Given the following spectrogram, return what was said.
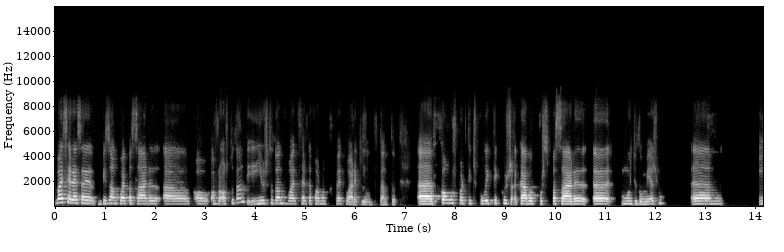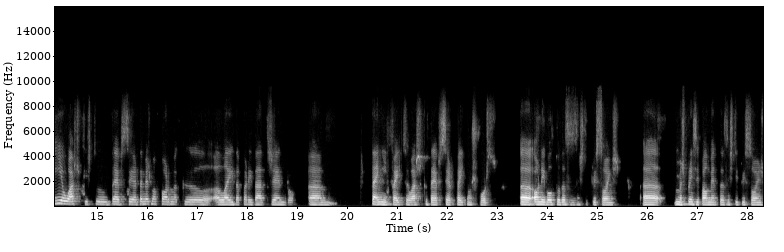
vai ser essa visão que vai passar uh, ao, ao, estudante e, o estudante vai, de certa forma, perpetuar aquilo. Portanto, uh, com os partidos políticos acaba por se passar uh, muito do mesmo. Um, e eu acho que isto deve ser da mesma forma que a lei da paridade de género um, tem efeitos, eu acho que deve ser feito um esforço uh, ao nível de todas as instituições, uh, mas principalmente das instituições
